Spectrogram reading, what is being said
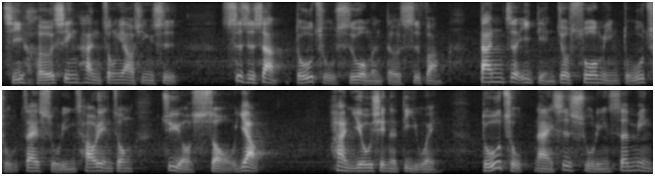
其核心和重要性是，事实上，独处使我们得释放。单这一点就说明独处在属灵操练中具有首要和优先的地位。独处乃是属灵生命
